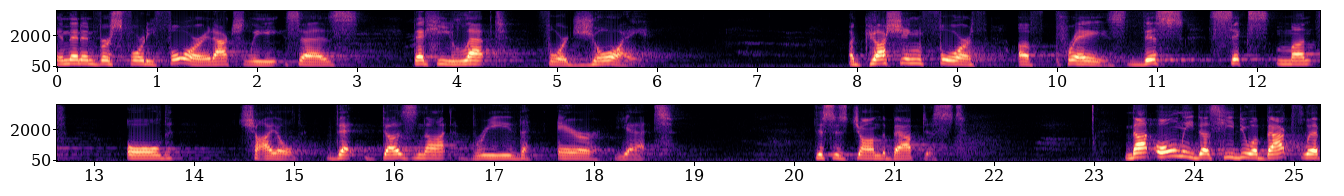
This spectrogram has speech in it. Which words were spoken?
And then in verse 44, it actually says that he leapt for joy, a gushing forth of praise. This six month old child that does not breathe air yet. This is John the Baptist. Not only does he do a backflip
